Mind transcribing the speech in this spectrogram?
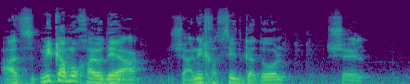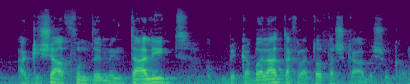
אז מי כמוך יודע שאני חסיד גדול של הגישה הפונדמנטלית בקבלת החלטות השקעה בשוק ההון.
